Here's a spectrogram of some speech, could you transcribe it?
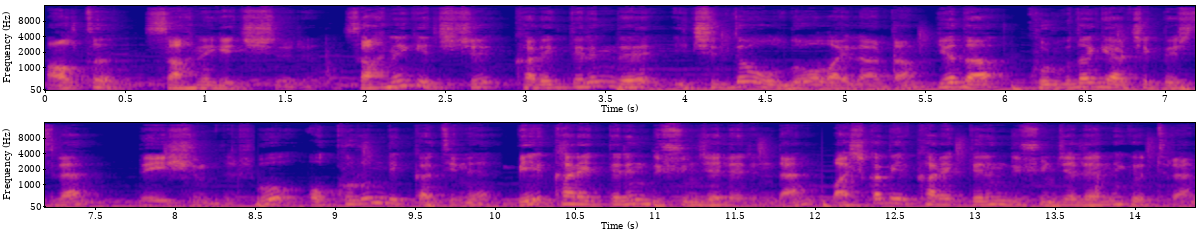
6. Sahne geçişleri. Sahne geçişi karakterin de içinde olduğu olaylardan ya da kurguda gerçekleştiren değişimdir. Bu okurun dikkatini bir karakterin düşüncelerinden başka bir karakterin düşüncelerine götüren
